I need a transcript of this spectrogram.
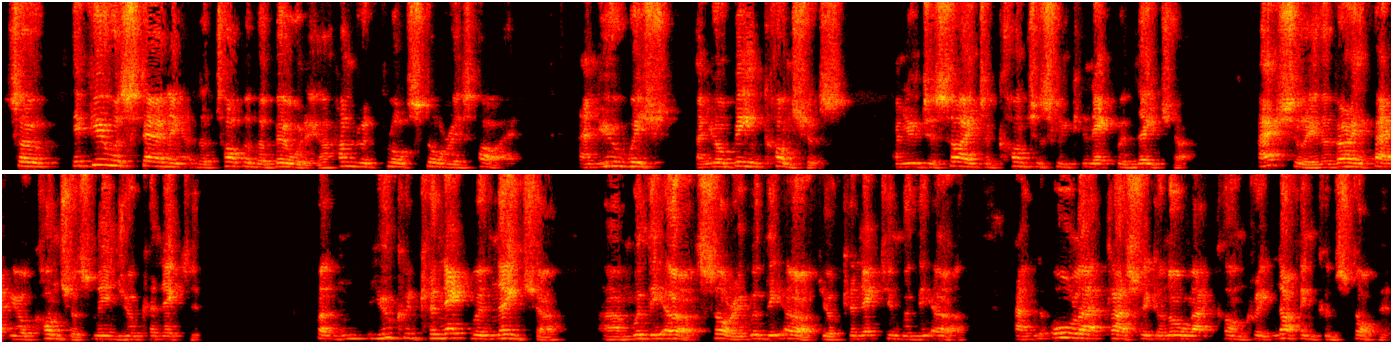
So if you were standing at the top of a building, a hundred floor stories high, and you wish, and you're being conscious, and you decide to consciously connect with nature, actually the very fact you're conscious means you're connected. But you could connect with nature, um, with the earth, sorry, with the earth. You're connecting with the earth and all that plastic and all that concrete, nothing can stop it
